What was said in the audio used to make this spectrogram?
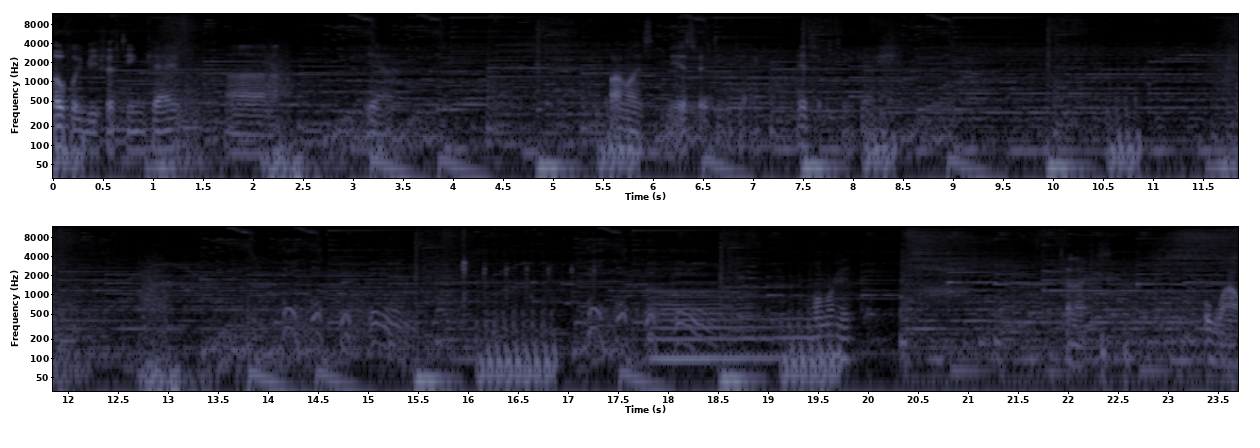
hopefully be 15k. Uh, yeah. Bottom line is it's 15k. It's 15k. Um, one more hit. 10x. Oh wow.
